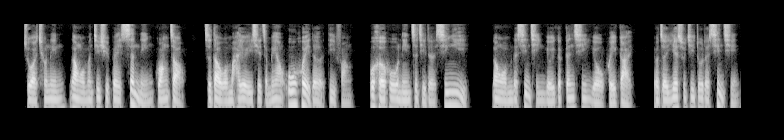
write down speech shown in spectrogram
主啊，求您让我们继续被圣灵光照，知道我们还有一些怎么样污秽的地方，不合乎您自己的心意，让我们的性情有一个更新，有悔改，有着耶稣基督的性情，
